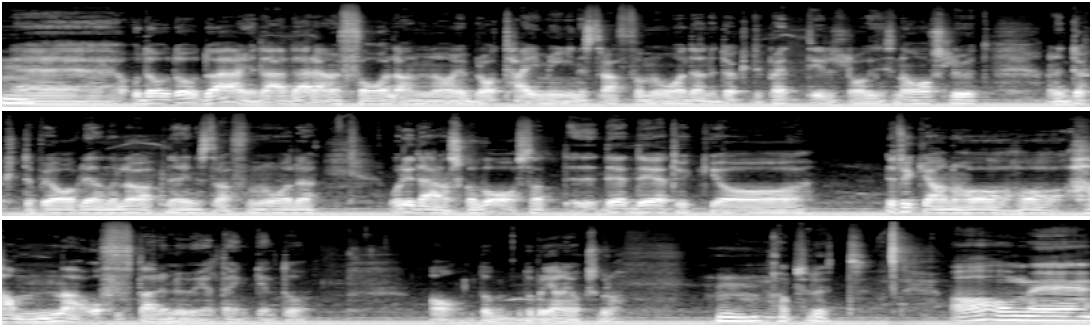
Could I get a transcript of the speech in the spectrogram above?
Eh, och då, då, då är han ju där, där är han farlig. Han har ju bra timing in i straffområdet, han är duktig på ett tillslag i sina avslut. Han är duktig på avledande löpningar in i straffområdet. Och det är där han ska vara, så att det, det tycker jag... Det tycker jag han har, har hamnat oftare nu helt enkelt. Och, ja, då, då blir han ju också bra. Mm, absolut. Ja, om vi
